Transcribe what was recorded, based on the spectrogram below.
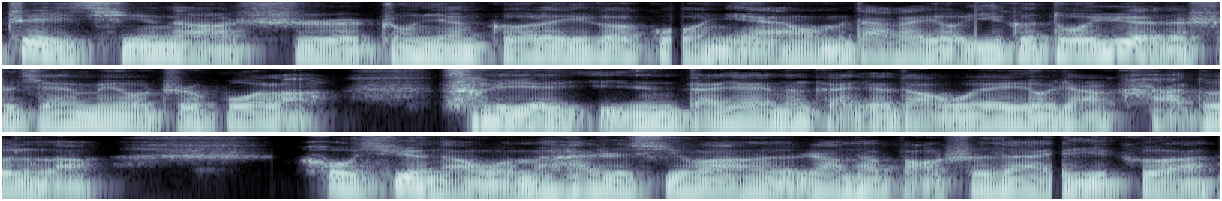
这一期呢是中间隔了一个过年，我们大概有一个多月的时间没有直播了，所以大家也能感觉到我也有点卡顿了。后续呢，我们还是希望让它保持在一个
